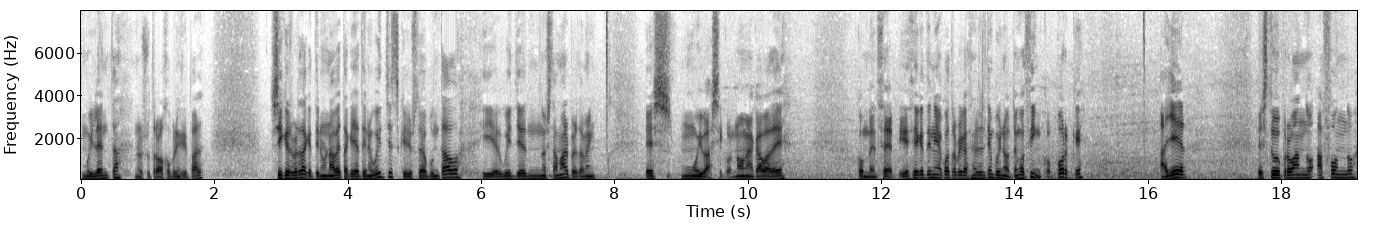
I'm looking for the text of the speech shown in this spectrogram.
muy lenta, no es su trabajo principal. Sí que es verdad que tiene una beta que ya tiene widgets, que yo estoy apuntado, y el widget no está mal, pero también es muy básico, no me acaba de convencer. Y decía que tenía cuatro aplicaciones del tiempo y no, tengo cinco, porque ayer estuve probando a fondo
